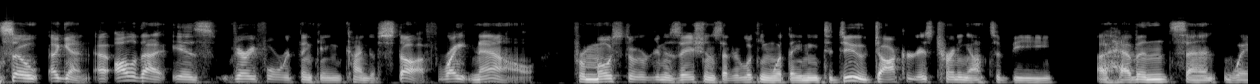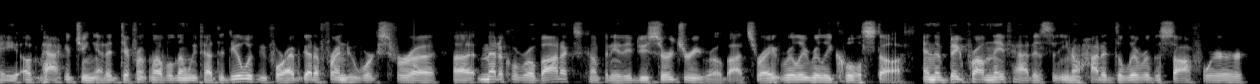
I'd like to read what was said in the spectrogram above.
So again, uh, all of that is very forward thinking kind of stuff. Right now, for most organizations that are looking what they need to do, Docker is turning out to be a heaven sent way of packaging at a different level than we've had to deal with before. I've got a friend who works for a, a, medical robotics company. They do surgery robots, right? Really, really cool stuff. And the big problem they've had is, you know, how to deliver the software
